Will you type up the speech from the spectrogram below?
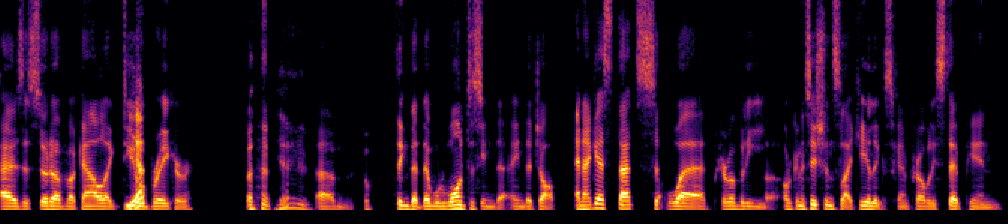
as a sort of a kind of like deal breaker yeah. um, thing that they would want to see in the in the job. And I guess that's where probably uh, organizations like Helix can probably step in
